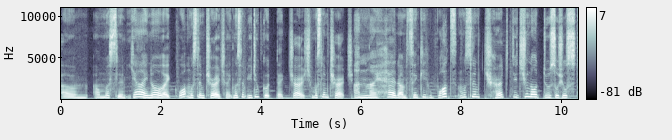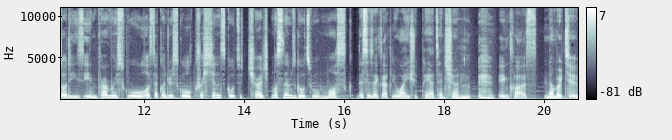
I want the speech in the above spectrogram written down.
Um, I'm Muslim. Yeah, I know. Like what Muslim church? Like Muslim, you do go to like church, Muslim church. And my head, I'm thinking, what Muslim church? Did you not do social studies in primary school or secondary school? Christians go to church, Muslims go to a mosque. This is exactly why you should pay attention in class. Number two,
